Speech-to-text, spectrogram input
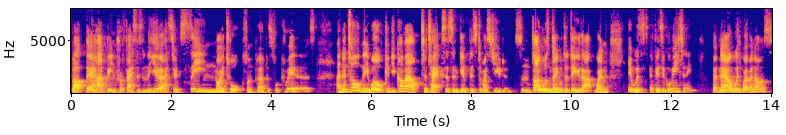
but there had been professors in the US who had seen my talks on purposeful careers and had told me, well, could you come out to Texas and give this to my students? And I wasn't able to do that when it was a physical meeting. But now with webinars,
